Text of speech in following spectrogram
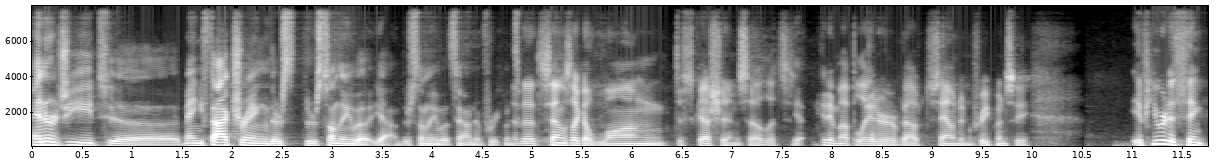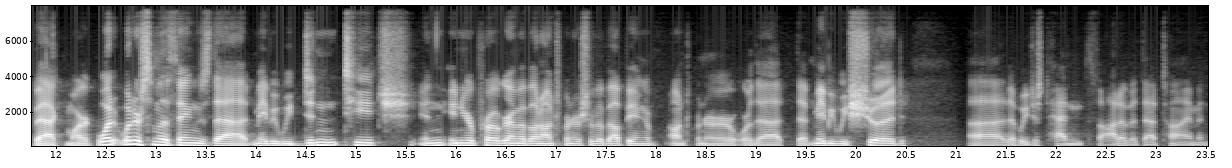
energy to manufacturing there's there's something about yeah there's something about sound and frequency That sounds like a long discussion, so let's Yeah. hit him up later about sound and frequency. If you were to think back, Mark, what, what are some of the things that maybe we didn't teach in, in your program about entrepreneurship, about being an entrepreneur, or that, that maybe we should, uh, that we just hadn't thought of at that time, and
